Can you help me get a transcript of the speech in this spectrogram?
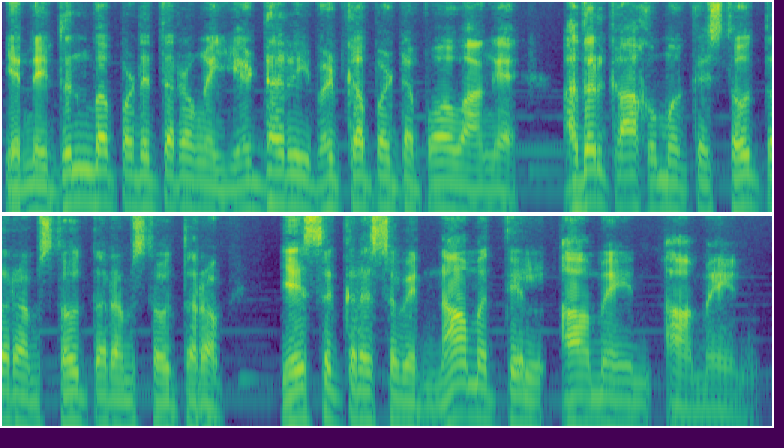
என்னை துன்பப்படுத்துறவங்க எடறி வெட்கப்பட்டு போவாங்க. அதற்காக உமக்கு ஸ்தோத்திரம் ஸ்தோத்திரம் ஸ்தோத்திரம். இயேசு கிறிஸ்துவின் நாமத்தில் ஆமேன் ஆமேன்.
